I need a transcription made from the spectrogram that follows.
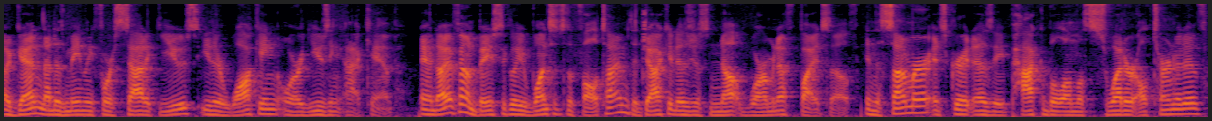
Again, that is mainly for static use, either walking or using at camp. And I have found basically once it's the fall time, the jacket is just not warm enough by itself. In the summer, it's great as a packable, almost sweater alternative,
